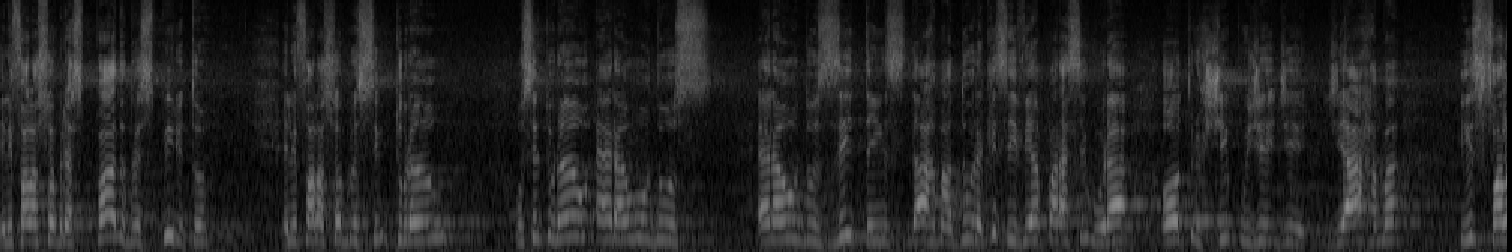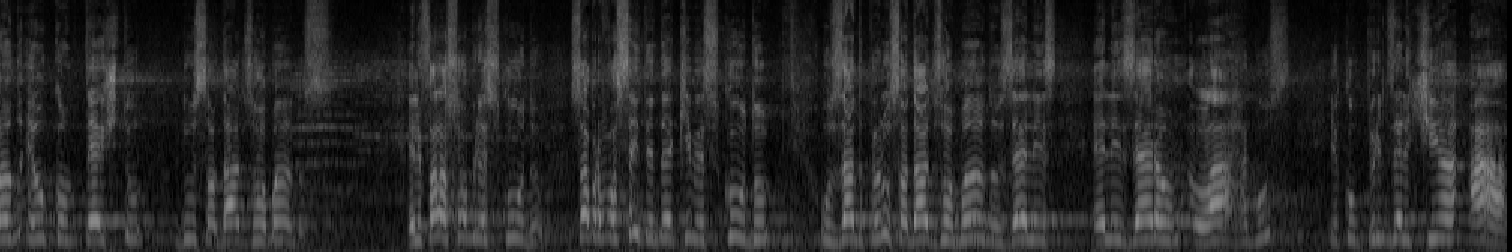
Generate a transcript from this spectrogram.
ele fala sobre a espada do Espírito, ele fala sobre o cinturão. O cinturão era um dos, era um dos itens da armadura que servia para segurar outros tipos de, de, de arma, isso falando em um contexto dos soldados romanos. Ele fala sobre o escudo, só para você entender que o escudo usado pelos soldados romanos, eles, eles eram largos e compridos, ele tinha a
